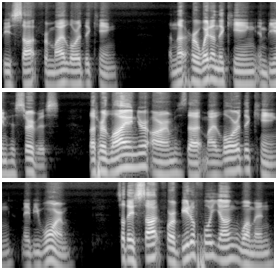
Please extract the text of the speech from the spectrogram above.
be sought for my lord the king, and let her wait on the king and be in his service. Let her lie in your arms, that my lord the king may be warm. So they sought for a beautiful young woman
